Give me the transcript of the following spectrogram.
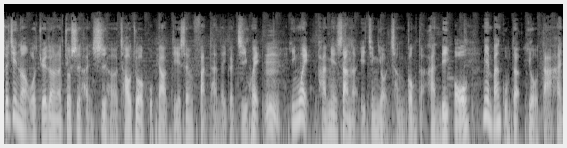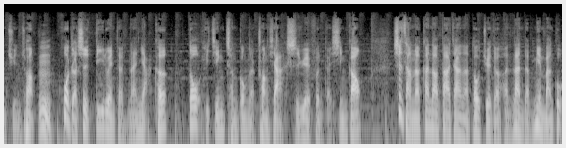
最近呢，我觉得呢，就是很适合操作股票跌升反弹的一个机会。嗯，因为盘面上呢，已经有成功的案例哦。面板股的友达和群创，嗯。或者是低润的南亚科，都已经成功的创下十月份的新高。市场呢看到大家呢都觉得很烂的面板股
